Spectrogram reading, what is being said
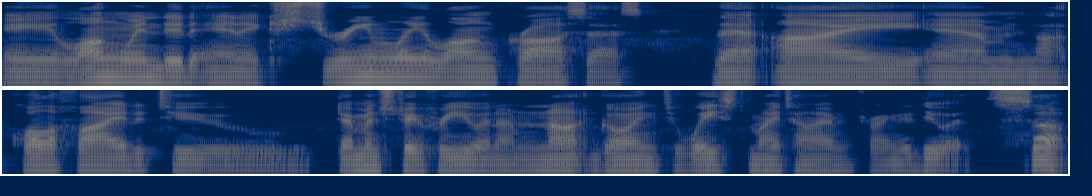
a long-winded and extremely long process that I am not qualified to demonstrate for you, and I'm not going to waste my time trying to do it. So,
